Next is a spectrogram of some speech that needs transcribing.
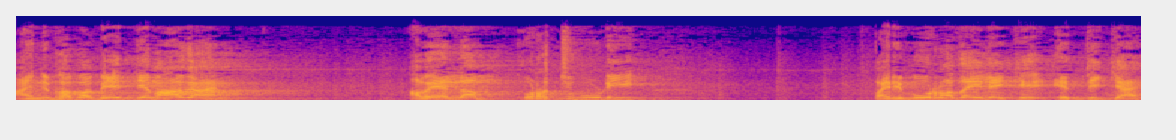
അനുഭവവേദ്യമാകാൻ അവയെല്ലാം കുറച്ചുകൂടി പരിപൂർണതയിലേക്ക് എത്തിക്കാൻ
